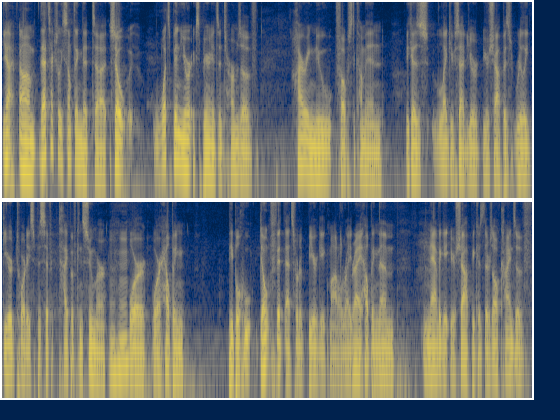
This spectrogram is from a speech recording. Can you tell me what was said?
Yeah, um, that's actually something that. Uh, so, what's been your experience in terms of hiring new folks to come in? Because, like you've said, your your shop is really geared toward a specific type of consumer, Mm-hmm. or or helping people who don't fit that sort of beer geek model, right? Right. Helping them navigate your shop because there's all kinds of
